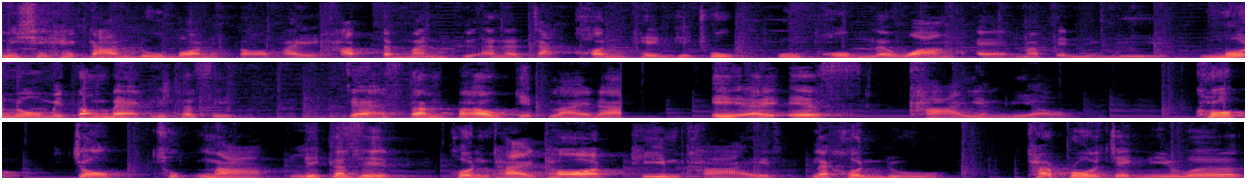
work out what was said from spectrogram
ไม่ใช่แค่การดูบอลอีกต่อไปครับ แต่มันคืออาณาจักรคอนเทนต์ที่ถูกปูพรมและวางแผนมาเป็นอย่างดี โมโนไม่ต้องแบกลิขสิทธิ์แจ๊สตั้งเป้าเก็บรายได้ AIS ขายอย่างเดียว ครบจบทุกหมาก ลิขสิทธิ์ คนถ่ายทอด ทีมขายและคนดู ถ้าโปรเจกต์นี้เวิร์ก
